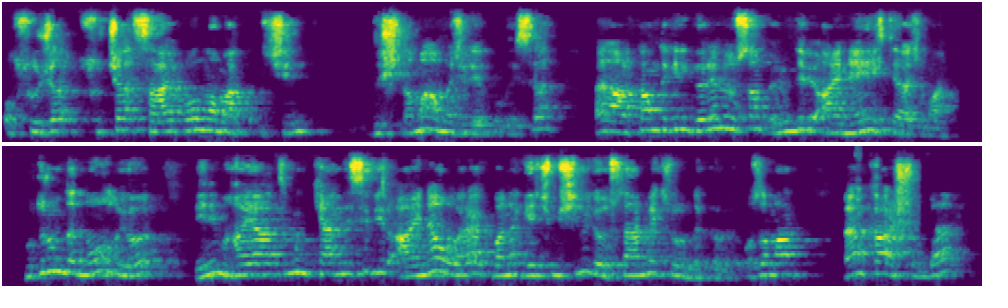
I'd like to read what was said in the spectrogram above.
o suça, suça sahip olmamak için dışlama amacıyla yapıldıysa ben arkamdakini göremiyorsam önümde bir aynaya ihtiyacım var. Bu durumda ne oluyor? Benim hayatımın kendisi bir ayna olarak bana geçmişimi göstermek zorunda kalıyor. O zaman ben karşımda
